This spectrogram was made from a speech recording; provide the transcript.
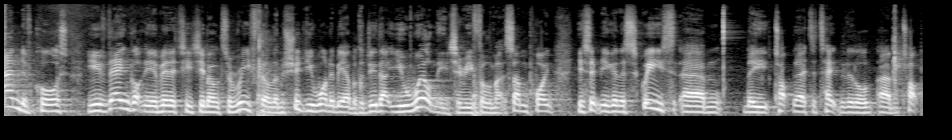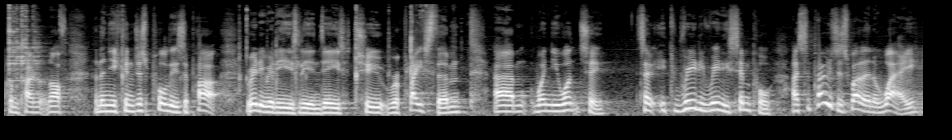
And of course, you've then got the ability to be able to refill them. Should you want to be able to do that, you will need to refill them at some point. You're simply going to squeeze um, the top there to take the little um, top component off, and then you can just pull these apart really, really easily indeed to replace them um, when you want to. So it's really, really simple. I suppose as well in a way,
